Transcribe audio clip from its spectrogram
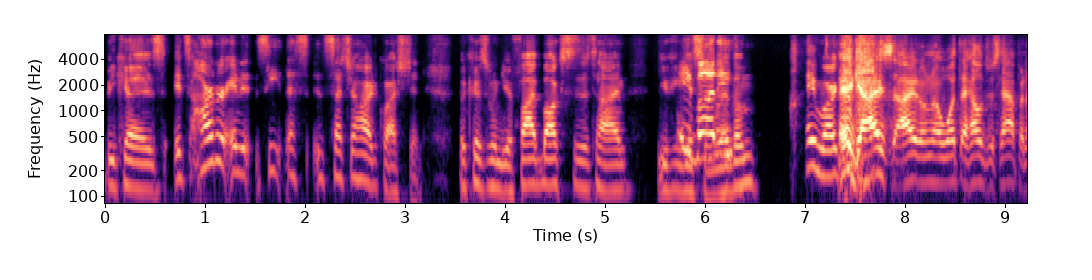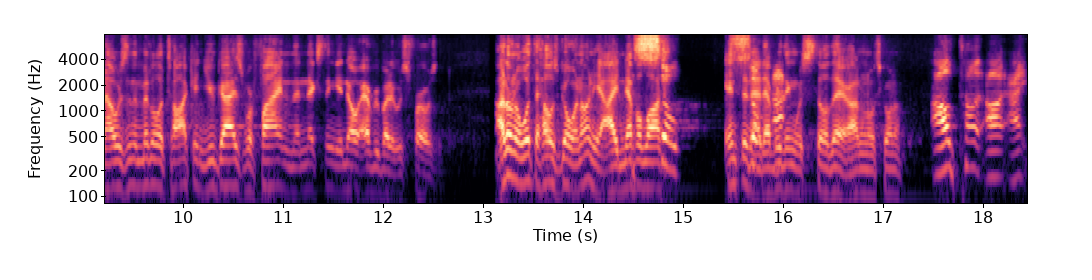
because it's harder and it see that's it's such a hard question. Because when you're five boxes at a time, you can Hey, get buddy. some rhythm. Hey Mark. Hey guys, I don't know what the hell just happened. I was in the middle of talking. You guys were fine, and the next thing you know, everybody was frozen. I don't know what the hell's going on here. I never lost so internet. so I- Everything was still there. I don't know what's going on. I'll tell. Uh, I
